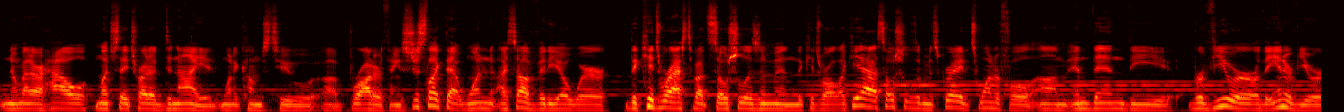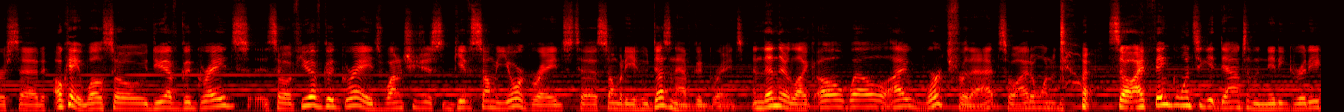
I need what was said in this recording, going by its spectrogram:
no matter how much they try to deny it when it comes to uh, broader things. Just like that one, I saw a video where the kids were asked about socialism, and the kids were all like, "Yeah, socialism is great, it's wonderful." Um, and then the reviewer or the interviewer said, "Okay, well, so do you have good grades? So if you have good grades, why don't you just give some of your grades to somebody who doesn't have good grades?" And then they're like, "Oh, well, I worked for that, so I don't want to do it." So I think once you get down to the nitty gritty,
